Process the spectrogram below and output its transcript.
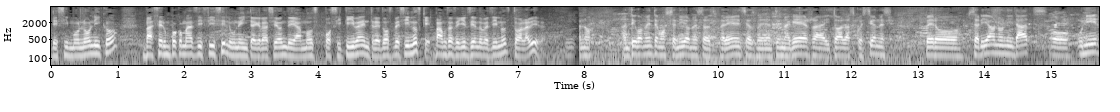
decimonónico, va a ser un poco más difícil una integración, digamos, positiva entre dos vecinos que vamos a seguir siendo vecinos toda la vida. Bueno, antiguamente hemos tenido nuestras diferencias mediante una guerra y todas las cuestiones, pero sería una unidad o unir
